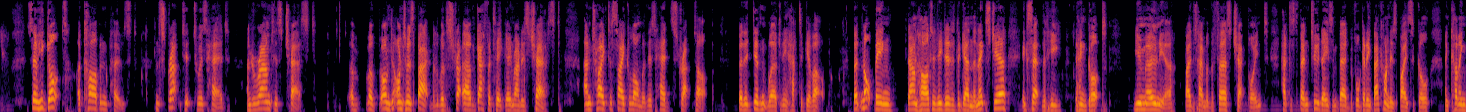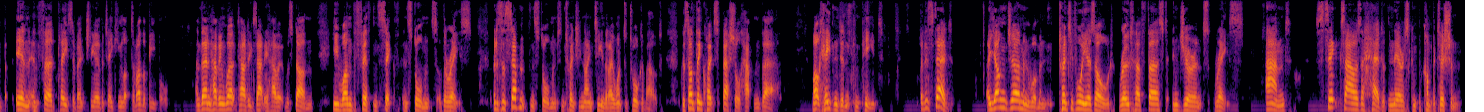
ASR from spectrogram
So he got a carbon post and strapped it to his head and around his chest, uh, on, onto his back, but with stra- uh, gaffer tape going around his chest, and tried to cycle on with his head strapped up but it didn't work and he had to give up. But not being downhearted, he did it again the next year, except that he then got pneumonia by the time of the first checkpoint, had to spend two days in bed before getting back on his bicycle and coming in in third place, eventually overtaking lots of other people. And then, having worked out exactly how it was done, he won the fifth and sixth installments of the race. But it's the seventh installment in 2019 that I want to talk about, because something quite special happened there. Mark Hayden didn't compete, but instead, a young German woman, 24 years old, rode her first endurance race. And six hours ahead of the nearest competition,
